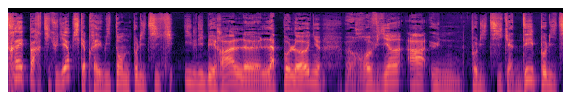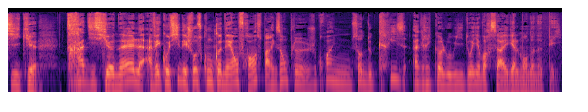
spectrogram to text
très particulière puisqu'après huit ans de politique illibérale, la Pologne revient à une politique, à des politiques traditionnel, avec aussi des choses qu'on connaît en France, par exemple, je crois, une sorte de crise agricole. Oui, il doit y avoir ça également dans notre pays.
